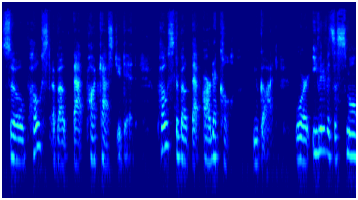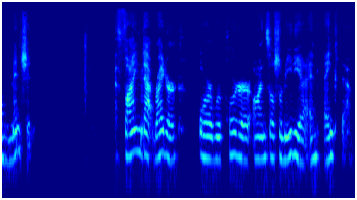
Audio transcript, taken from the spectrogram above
So post about that podcast you did, post about that article you got, or even if it's a small mention, find that writer or reporter on social media and thank them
